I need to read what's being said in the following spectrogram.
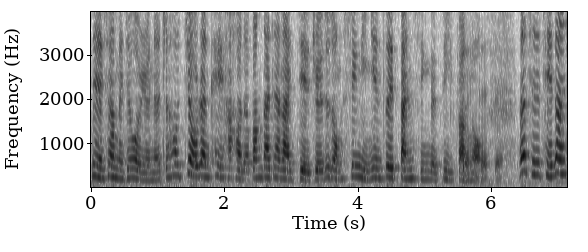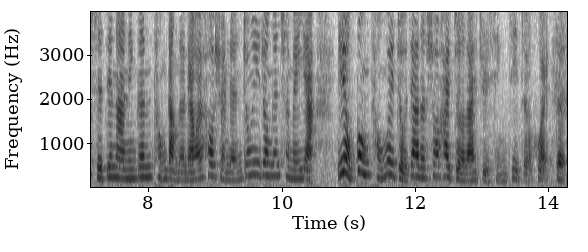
那也希望美珍委员呢之后就任，可以好好的帮大家来解决这种心里面最担心的地方哦。对对。那其实前一段时间呢，您跟同党的两位候选人钟义忠跟陈美雅也有共同为酒驾的受害者来举行记者会。对。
